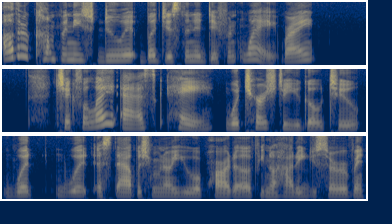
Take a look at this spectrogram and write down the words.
other companies do it, but just in a different way, right? Chick fil A asks, hey, what church do you go to? What what establishment are you a part of? You know, how do you serve and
